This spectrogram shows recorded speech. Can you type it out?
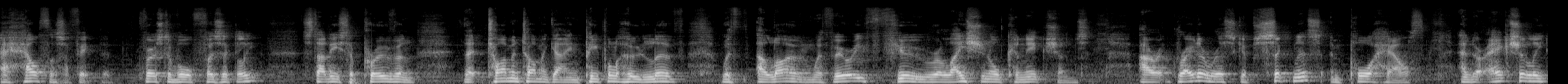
Our health is affected. First of all, physically. Studies have proven that time and time again, people who live with alone with very few relational connections are at greater risk of sickness and poor health and are actually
